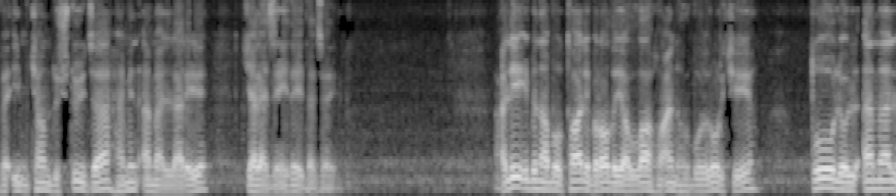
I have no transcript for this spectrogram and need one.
və imkan düşdükcə həmin əməlləri gələcəkdə edəcək. Ali ibn Abu Talib radiyallahu anhu buyurur ki, Tulul əməl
